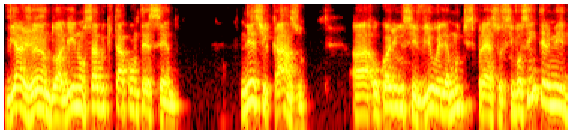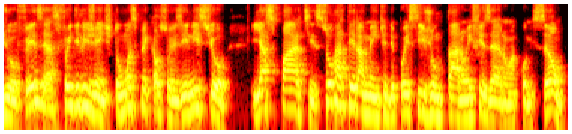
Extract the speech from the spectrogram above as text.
viajando ali, não sabe o que está acontecendo. Neste caso, a, o Código Civil ele é muito expresso. Se você intermediou, fez, foi diligente, tomou as precauções iniciou, e as partes sorrateiramente depois se juntaram e fizeram a comissão,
